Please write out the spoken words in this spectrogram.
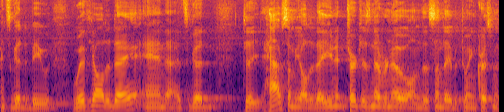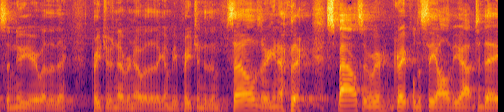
it's good to be with y'all today, and uh, it's good to have some of y'all today. You churches never know on the Sunday between Christmas and New Year whether the preachers never know whether they're going to be preaching to themselves or you know their spouse. And we're grateful to see all of you out today.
